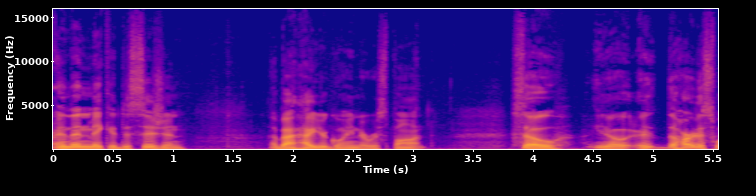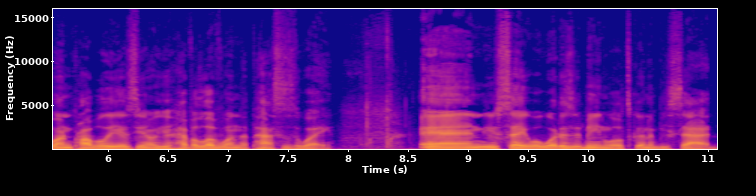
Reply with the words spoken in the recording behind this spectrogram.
and then make a decision about how you're going to respond. So, you know, the hardest one probably is, you know, you have a loved one that passes away. And you say, well, what does it mean? Well, it's going to be sad.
